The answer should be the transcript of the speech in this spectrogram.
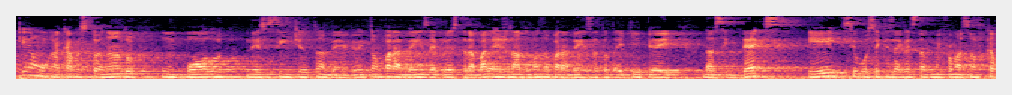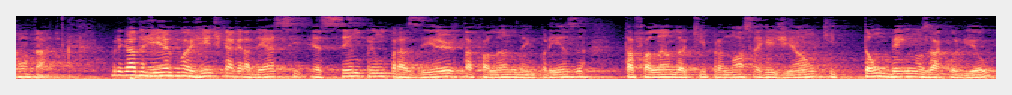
que é um, acaba se tornando um polo nesse sentido também, viu? Então parabéns aí por esse trabalho, Reginaldo manda parabéns a toda a equipe aí da Sintex e se você quiser acrescentar alguma informação, fica à vontade. Obrigado, Diego. A gente que agradece. É sempre um prazer estar falando da empresa, estar falando aqui para nossa região que tão bem nos acolheu.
